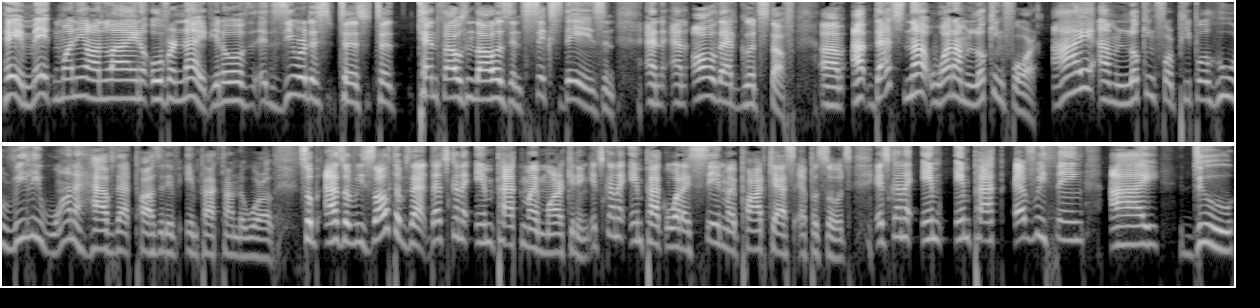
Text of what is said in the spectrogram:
hey make money online overnight you know zero to, to, to ten thousand dollars in six days and and and all that good stuff. Um, I, that's not what I'm looking for. I am looking for people who really want to have that positive impact on the world. So as a result of that, that's going to impact my marketing. It's going to impact what I say in my podcast episodes. It's going to Im- impact everything I do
